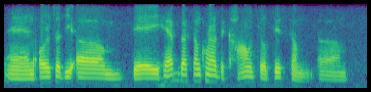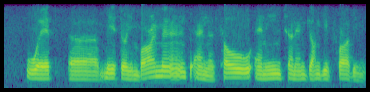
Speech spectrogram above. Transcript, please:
and also the um, they have got some kind of the council system um, with uh, Minister of Environment and Seoul and Incheon and Gyeonggi province.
